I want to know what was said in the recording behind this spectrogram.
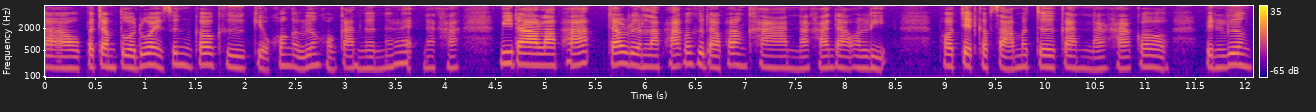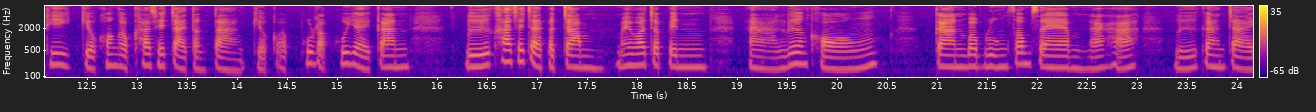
ดาวประจำตัวด้วย ซึ่งก็คือเกี่ยวข้องกับเรื่องของการเงินนั่นแหละนะคะ มีดาวลาภะเจ้าเรือนลาภะก็คือดาวพระอังคารนะคะ ดาวอริพอ 7 กับ 3 มาเจอกันนะคะ ก็เป็นเรื่องที่เกี่ยวข้องกับค่าใช้จ่ายต่างๆ เกี่ยวกับผู้หลักผู้ใหญ่กัน หรือค่าใช้จ่ายประจำไม่ว่าจะเป็นเรื่องของการบำรุงซ่อมแซมนะคะ หรือการจ่าย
